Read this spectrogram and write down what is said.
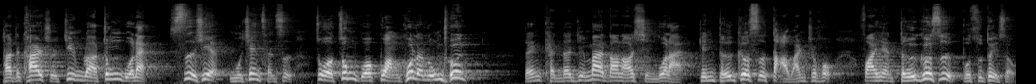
他就开始进入了中国的四线、五线城市，做中国广阔的农村。等肯德基、麦当劳醒过来，跟德克士打完之后，发现德克士不是对手，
